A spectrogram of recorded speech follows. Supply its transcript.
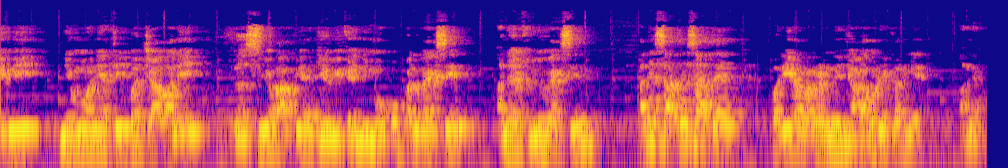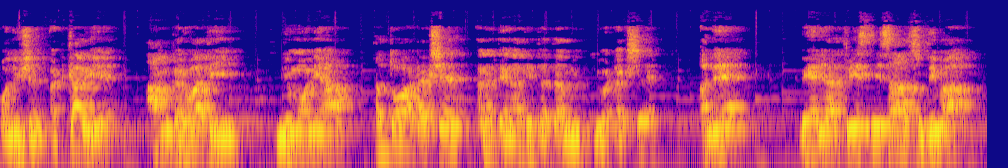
એવી ન્યુમોનિયાથી બચાવવાની રસીઓ આપીએ, જેવી કે ન્યુમોકોકલ વેક્સિન અને ફ્લુ વેક્સિન, અને સાથે સાથે પર્યાવરણની જાળવણી કરીએ. અને પોલ્યુશન અટકાવીએ, આમ કરવાથી ન્યુમોનિયા થતો અટકશે અને તેનાથી થતા મૃત્યુ અટકશે. અને બે હજાર ત્રીસની સાલ સુધીમાં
